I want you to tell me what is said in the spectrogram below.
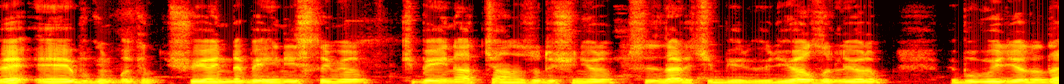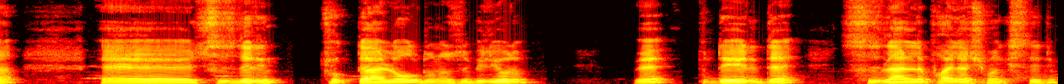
Ve e, bugün bakın şu yayında beğeni istemiyorum ki beğeni atacağınızı düşünüyorum. Sizler için bir video hazırlıyorum ve bu videoda da e, sizlerin çok değerli olduğunuzu biliyorum ve bu değeri de sizlerle paylaşmak istedim.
